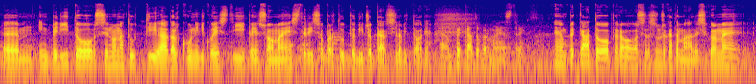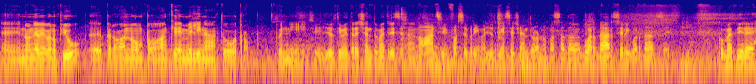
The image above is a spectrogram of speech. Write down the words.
ehm, impedito, se non a tutti, ad alcuni di questi, penso a maestri soprattutto, di giocarsi la vittoria. È un peccato per maestri. È un peccato, però se la sono giocata male. Secondo me eh, non ne avevano più, eh, però hanno un po' anche melinato troppo. Quindi... Sì, gli ultimi 300 metri, no anzi forse prima, gli ultimi 600 hanno passato a guardarsi e riguardarsi, come a dire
